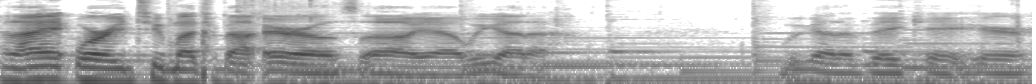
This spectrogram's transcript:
And I ain't worried too much about arrows. Oh yeah, we gotta we gotta vacate here.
